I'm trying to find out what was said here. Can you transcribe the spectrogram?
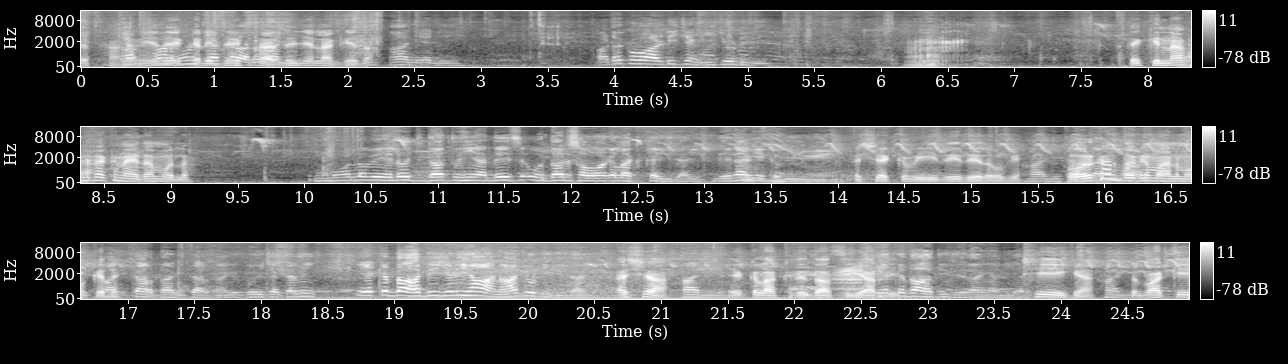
ਤੇ ਥਾਣੇ ਵੀ ਇਹਦੇ ਕਰੀ ਦੇਖ ਸਕਦੇ ਜੇ ਲੱਗੇ ਤਾਂ। ਹਾਂਜੀ ਹਾਂਜੀ। ਆਰਡਰ ਕੁਆਲਿਟੀ ਚੰਗੀ ਝੋਟੀ ਦੀ। ਤੇ ਕਿੰਨਾ ਫਿਰ ਰੱਖਣਾ ਇਹਦਾ ਮੁੱਲ? ਮੁੱਲ ਵੇਖ ਲਓ ਜਿੱਦਾਂ ਤੁਸੀਂ ਆਂਦੇ ਉਦਾਂ ਸਵਾ ਕੁ ਲੱਖ ਕਰੀਦਾ ਜੀ ਦੇ ਦਾਂਗੇ ਇੱਕ ਵੀ ਅੱਛਾ ਇੱਕ 20 ਦੀ ਦੇ ਦੋਗੇ। ਹਾਂਜੀ ਹੋਰ ਕਰ ਦਾਂਗੇ ਮਨ ਮੌਕੇ ਤੇ? ਹਾਂਜੀ, ਕਰ ਦਾਂਗੇ ਕਰ ਦਾਂਗੇ ਕੋਈ ਚੱਕਰ ਨਹੀਂ। ਇੱਕ 10 ਦੀ ਜਿਹੜੀ ਹਾਂ ਨਾ ਝੋਟੀ ਦੇ ਦਾਂਗੇ। ਅੱਛਾ ਹਾਂਜੀ। 1 ਲੱਖ ਤੇ 10000 ਇੱਕ ਦੀ। 10 ਦੀ ਦੇ ਦਾਂਗੇ ਹਾਂਜੀ ਯਾਰ। ਠੀਕ ਆ। ਤੇ ਬਾਕੀ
